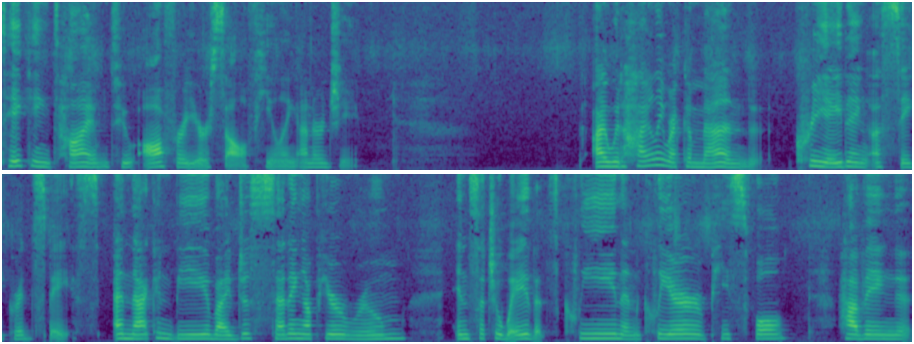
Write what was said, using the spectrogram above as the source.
taking time to offer yourself healing energy, I would highly recommend creating a sacred space. And that can be by just setting up your room in such a way that's clean and clear, peaceful, having,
